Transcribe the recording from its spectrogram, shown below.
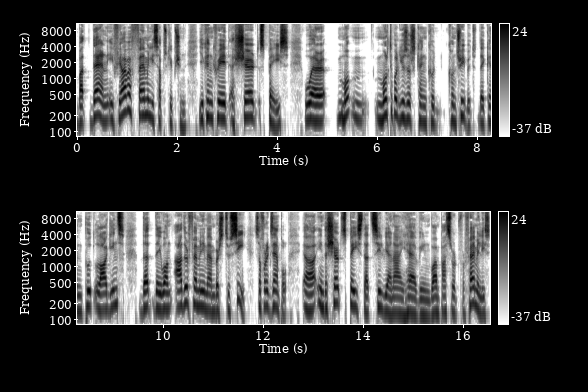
But then, if you have a family subscription, you can create a shared space where mo- multiple users can co- contribute. They can put logins that they want other family members to see. So, for example, uh, in the shared space that Sylvia and I have in One Password for Families,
